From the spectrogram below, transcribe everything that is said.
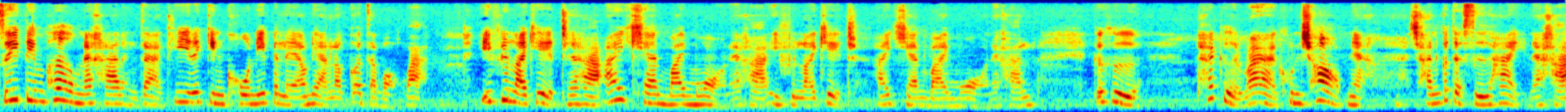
ซื้อไอติมเพิ่มนะคะ หลังจากที่ได้กินโคนี้ไปแล้วเนี่ย เราก็จะบอกว่า if you like it นะคะ I can buy more นะคะ if you like it I can buy more นะคะ ก็คือถ้าเกิดว่าคุณชอบเนี่ย ฉันก็จะซื้อให้นะคะ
